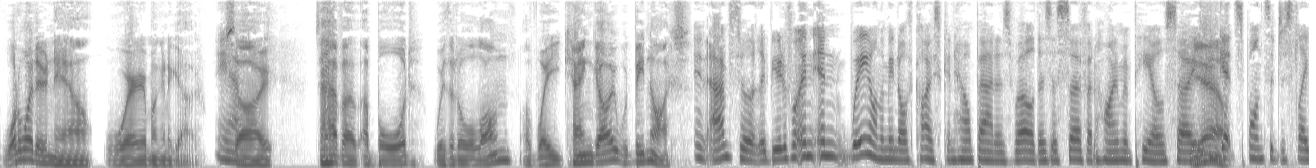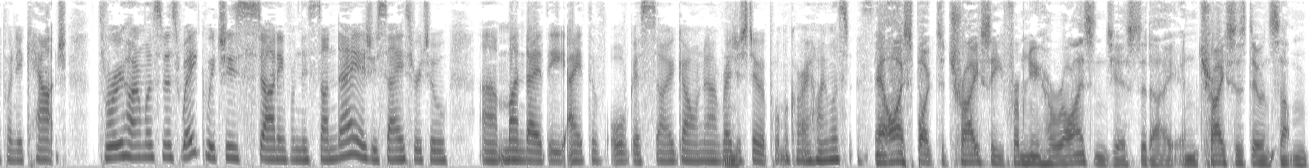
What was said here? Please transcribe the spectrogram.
what do I do now? Where am I going to go? Yeah. So to have a, a board with it all on of where you can go would be nice. And absolutely beautiful. And and we on the Mid North Coast can help out as well. There's a surf at home appeal. So you can get sponsored to sleep on your couch through Homelessness Week, which is starting from this Sunday, as you say, through till uh, Monday, the 8th of August. So go and uh, Mm. register at Port Macquarie Homelessness. Now, I spoke to Tracy from New Horizons yesterday, and Tracy's doing something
